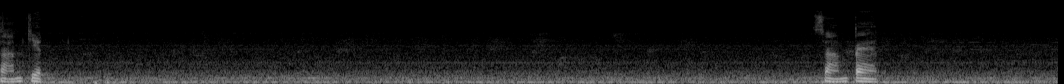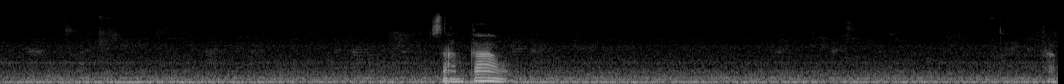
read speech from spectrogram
สามเจ็ดสามแปดสามเก้าครับ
